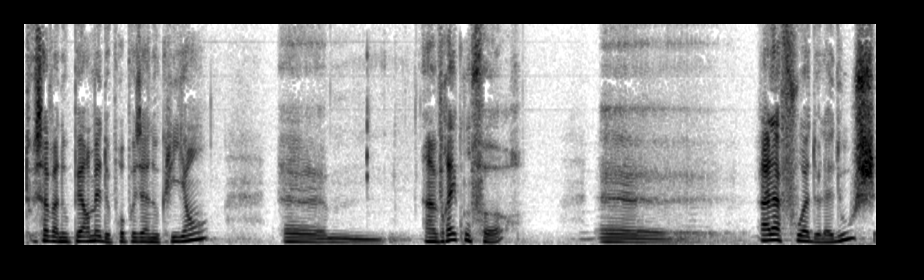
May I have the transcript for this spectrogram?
tout ça va nous permettre de proposer à nos clients un vrai confort, à la fois de la douche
